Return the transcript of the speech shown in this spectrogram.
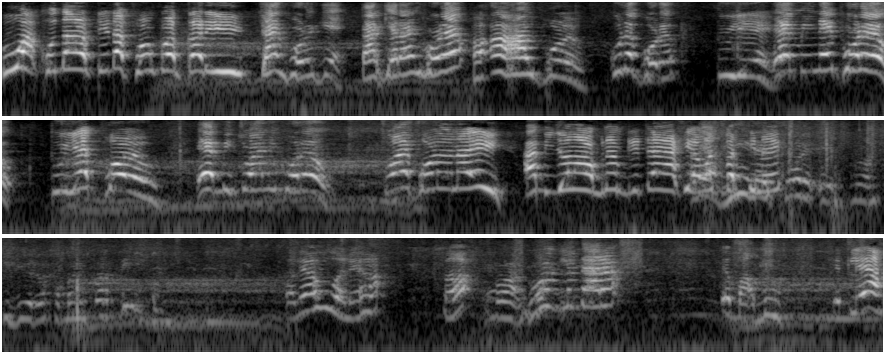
હું આખો દાડો ટેટા ફોડ ફોડ કરી. ચાન ફોડ કે. તાર ઘેર ફોડ્યો? હા હાલ ફોડ્યો. કુને ફોડ્યો? તું એ એ મી નહીં ફોડ્યો એ મી ચોય નહીં ફોડ્યો ચોય ફોડ્યો નહીં આ બીજો ના ઓગનામ ટેટા નાખી અમત પડતી નહીં અરે હું બોલે હા હા હું એટલે તારા એ બાબુ એટલે આ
